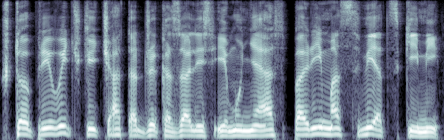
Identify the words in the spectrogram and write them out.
что привычки Чатаджи казались ему неоспоримо светскими.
